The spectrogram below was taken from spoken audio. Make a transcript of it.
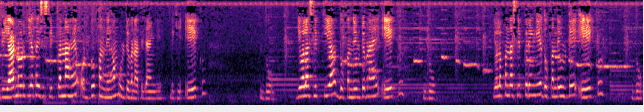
जो यार्ड नंबर किया था, इसे स्लिप करना है और दो फंदे हम उल्टे बनाते जाएँगे। देखिए, एक, दो। ये वाला स्लिप किया, दो फंदे उल्टे बनाए, एक, दो। ये वाला फंदा स्लिप करेंगे, दो फंदे उल्टे, एक, दो।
